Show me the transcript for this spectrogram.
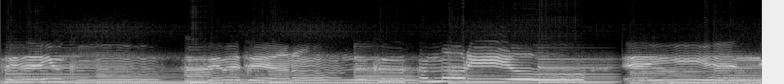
てゆくせめてあのぬくもりを永遠に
